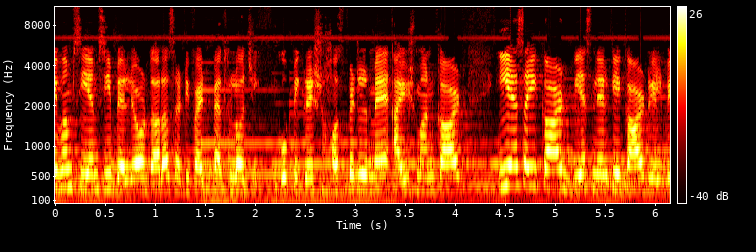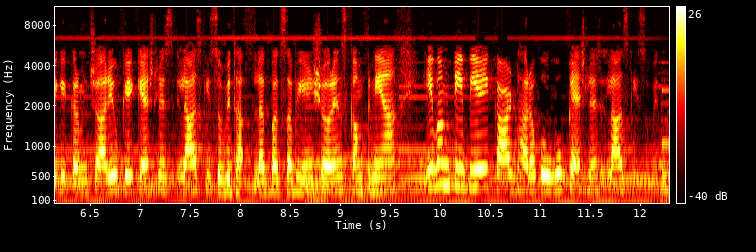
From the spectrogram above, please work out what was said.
एवं सीएमसी बेल्योर द्वारा certified pathology. Gopi Krishna hospital में Ayushman card, ESI card, BSNL के कार्ड, रेलवे के कर्मचारियों के कैशलेस इलाज की सुविधा। लगभग सभी इंश्योरेंस कंपनियाँ एवं टीपीआई कार्ड धारकों को कैशलेस इलाज की सुविधा।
